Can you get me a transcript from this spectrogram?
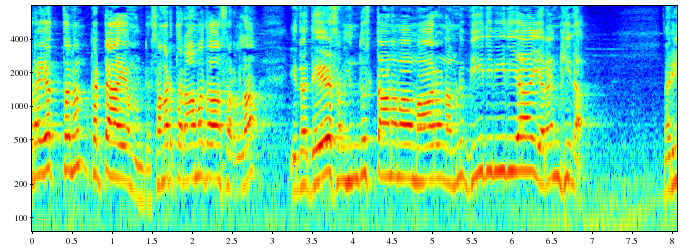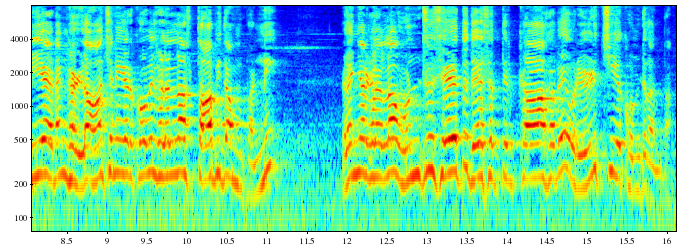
பிரயத்தனம் கட்டாயம் உண்டு. சமர்த்த ராமதாசர்லாம் இந்த தேசம் ஹிந்துஸ்தானமாக மாறணும்னு வீதி வீதியாக இறங்கினார். நிறைய இடங்கள்ல ஆஞ்சநேயர் கோவில்கள் எல்லாம் ஸ்தாபிதம் பண்ணி இளைஞர்கள் எல்லாம் ஒன்று சேர்த்து தேசத்திற்காகவே ஒரு எழுச்சியை கொண்டு வந்தான்.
